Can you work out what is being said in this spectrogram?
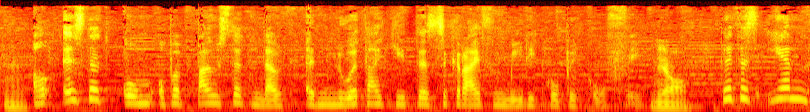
Hmm. Al is dit om op 'n post-it note 'n notaatjie te skryf met die koppie koffie. Ja. Dit is een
